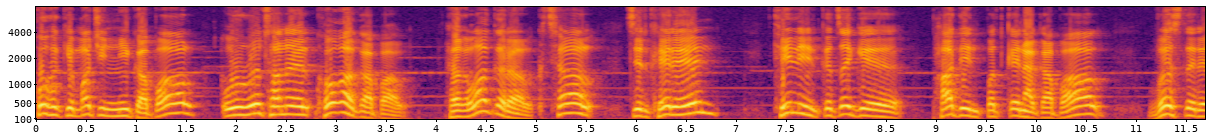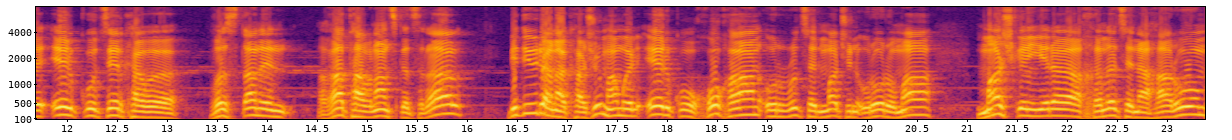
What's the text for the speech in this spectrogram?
խոխը մաչին նի կապալ, ուրուրուց անել քողա կապալ, հղլա կրալ, կցալ ծիրքերեն, թիլին կծեգը փադին պատկենա կապալ, վստերը երկու ցերքավը վստանեն ղաթավնանց կծրալ, Բիդի ուրանա քաշում համել երկու խոխան ուրուրուց են մաչին ուրորոմա, մաշկեն երա խնեցենա հարում,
